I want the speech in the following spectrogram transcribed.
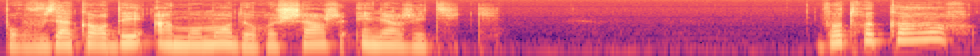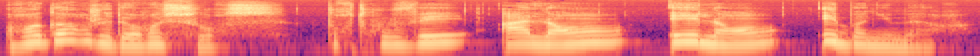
pour vous accorder un moment de recharge énergétique. Votre corps regorge de ressources pour trouver allant, élan et bonne humeur.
